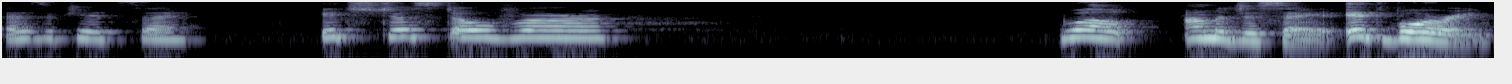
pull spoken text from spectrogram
as the kids say. It's just over well, I'm gonna just say it. It's boring.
